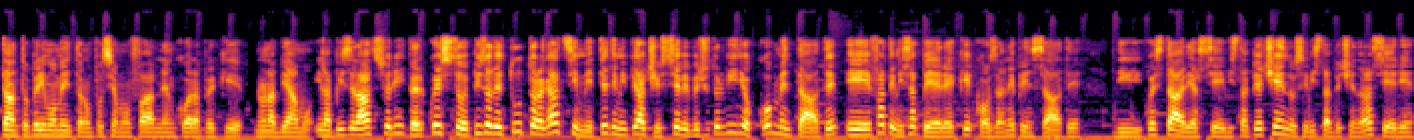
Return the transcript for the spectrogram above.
tanto per il momento non possiamo farne ancora perché non abbiamo i lapislazzoli. Per questo episodio è tutto ragazzi, mettete mi piace se vi è piaciuto il video, commentate e fatemi sapere che cosa ne pensate di quest'area, se vi sta piacendo, se vi sta piacendo la serie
